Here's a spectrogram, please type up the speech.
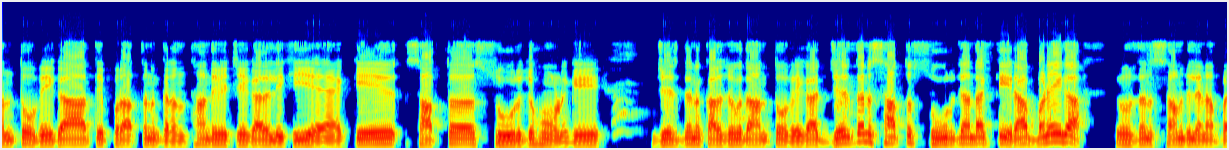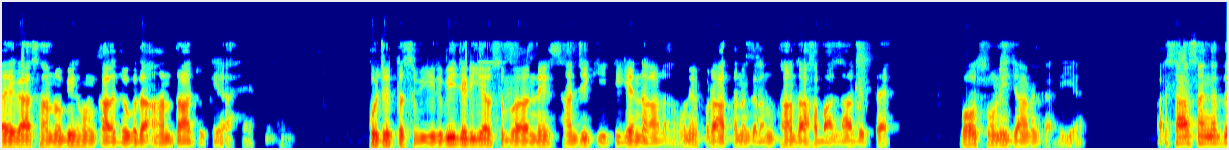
ਅੰਤ ਹੋਵੇਗਾ ਤੇ ਪੁਰਾਤਨ ਗ੍ਰੰਥਾਂ ਦੇ ਵਿੱਚ ਇਹ ਗੱਲ ਲਿਖੀ ਹੈ ਕਿ ਸੱਤ ਸੂਰਜ ਹੋਣਗੇ। ਜਿਸ ਦਿਨ ਕਲਯੁਗ ਦਾ ਅੰਤ ਹੋਵੇਗਾ, ਜਿਸ ਦਿਨ ਸੱਤ ਸੂਰਜਾਂ ਦਾ ਘੇਰਾ ਬਣੇਗਾ, ਤੇ ਉਸ ਦਿਨ ਸਮਝ ਲੈਣਾ ਪਏਗਾ ਸਾਨੂੰ ਵੀ ਹੁਣ ਕਲਯੁਗ ਦਾ ਅੰਤ ਆ ਚੁੱਕਿਆ ਹੈ। ਕੁਝ ਤਸਵੀਰ ਵੀ ਜਿਹੜੀ ਆ ਉਸ ਨੇ ਸਾਂਝੀ ਕੀਤੀ ਹੈ ਨਾਲ, ਉਹਨੇ ਪੁਰਾਤਨ ਗ੍ਰੰਥਾਂ ਦਾ ਹਵਾਲਾ ਦਿੱਤਾ ਹੈ। ਬਹੁਤ ਸੋਹਣੀ ਜਾਣਕਾਰੀ ਹੈ। ਪਰ ਸਾਧ ਸੰਗਤ,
